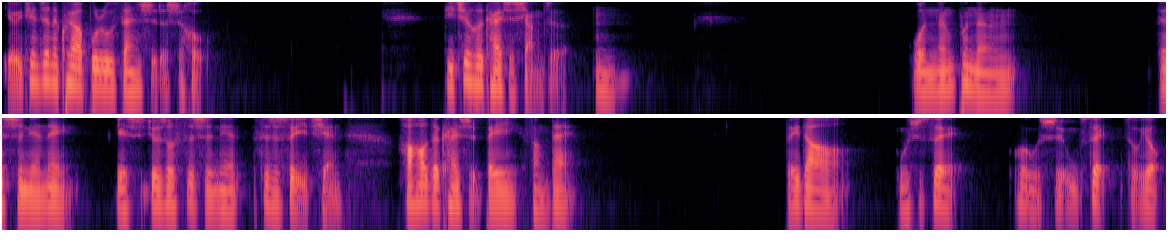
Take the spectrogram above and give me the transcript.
有一天真的快要步入三十的时候，的确会开始想着，嗯。我能不能在十年内，也是就是说四十年、四十岁以前，好好的开始背房贷，背到五十岁或五十五岁左右，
